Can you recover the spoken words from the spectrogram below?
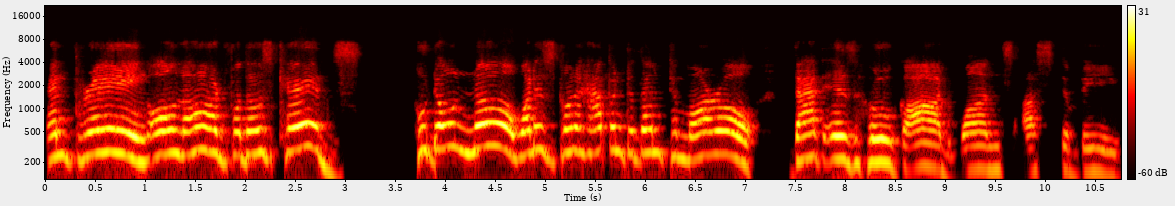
and praying, oh Lord, for those kids who don't know what is going to happen to them tomorrow. That is who God wants us to be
